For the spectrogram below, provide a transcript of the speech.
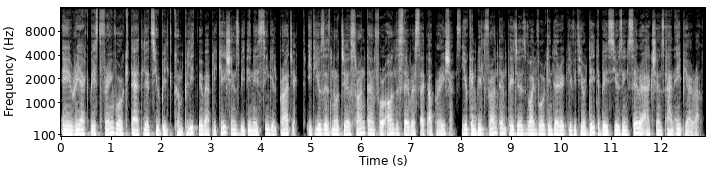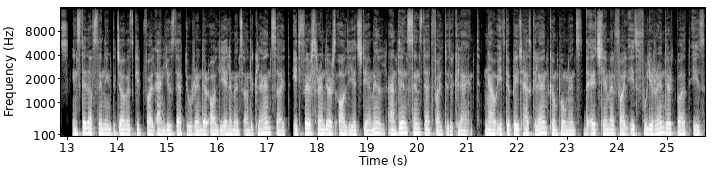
a React-based framework that lets you build complete web applications within a single project. It uses Node.js runtime for all the server-side operations. You can build front-end pages while working directly with your database using server actions and API routes. Instead of sending the JavaScript file and use that to render all the elements on the client side, it first renders all the HTML and then sends that file to the client. Now, if the page has client components, the HTML file is fully rendered but is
